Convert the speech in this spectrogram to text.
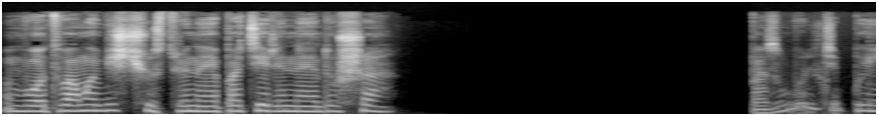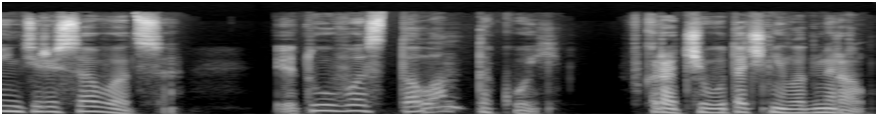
Вот вам и бесчувственная потерянная душа. Позвольте поинтересоваться, это у вас талант такой, вкратчиво уточнил адмирал.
